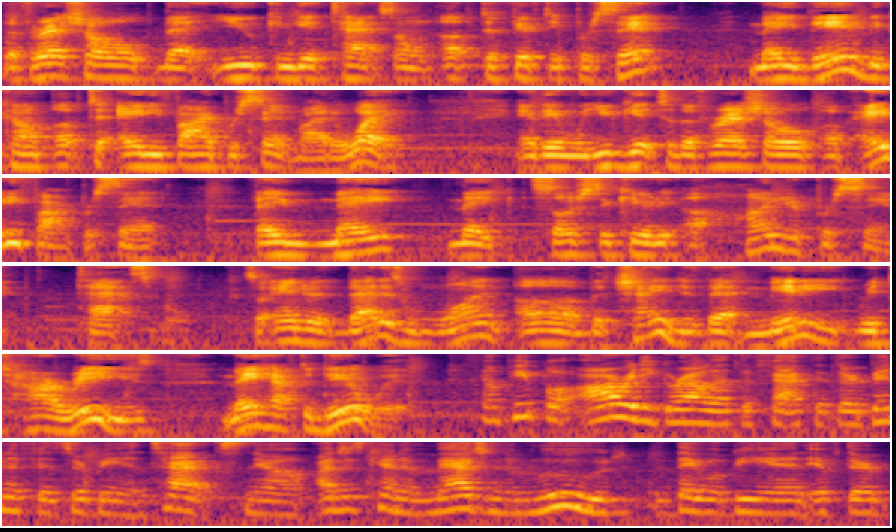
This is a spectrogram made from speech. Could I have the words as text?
the threshold that you can get taxed on up to 50% may then become up to 85% right away. And then when you get to the threshold of 85%, they may make Social Security 100% taxable. So, Andrea, that is one of the changes that many retirees may have to deal with. Now, people already growl at the fact that their benefits are being taxed. Now, I just can't imagine the mood that they would be in if they're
